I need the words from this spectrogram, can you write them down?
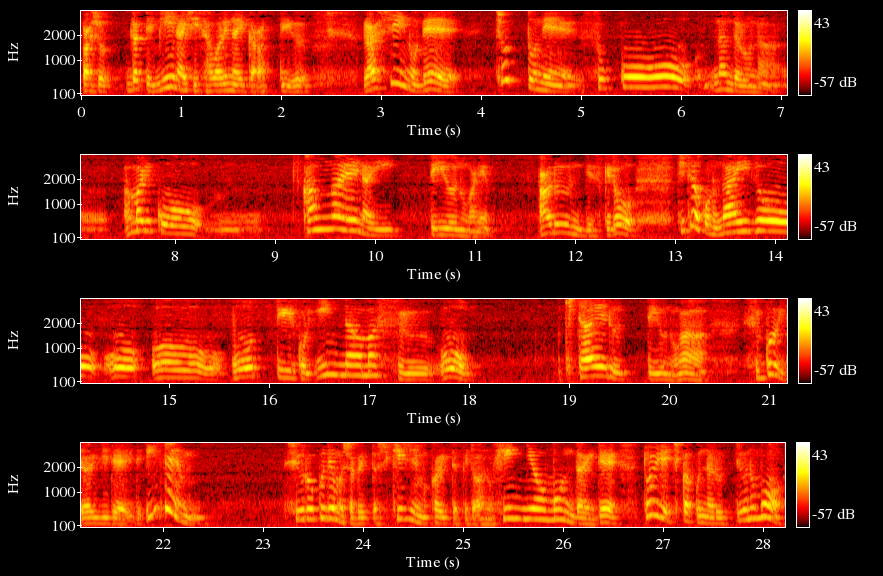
場所だって見えないし触れないからっていうらしいのでちょっとねそこをなんだろうなあまりこう考えないっていうのがねあるんですけど実はこの内臓を覆っているこのインナーマッスルを鍛えるっていうのがすごい大事でで以前収録でも喋ったし記事にも書いたけどあの頻尿問題でトイレ近くなるっていうのも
